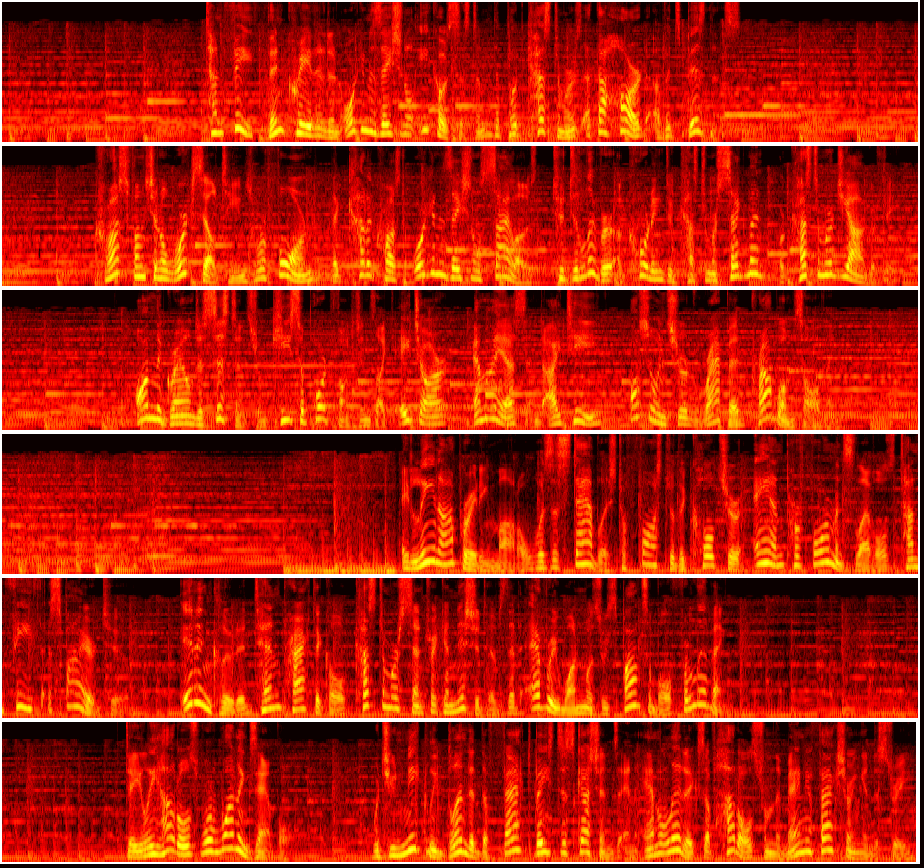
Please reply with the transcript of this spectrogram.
Tanfeeth then created an organizational ecosystem that put customers at the heart of its business. Cross-functional work cell teams were formed that cut across organizational silos to deliver according to customer segment or customer geography. On-the-ground assistance from key support functions like HR, MIS, and IT also ensured rapid problem solving. A lean operating model was established to foster the culture and performance levels Tanfeeth aspired to. It included 10 practical, customer-centric initiatives that everyone was responsible for living. Daily huddles were one example, which uniquely blended the fact-based discussions and analytics of huddles from the manufacturing industry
